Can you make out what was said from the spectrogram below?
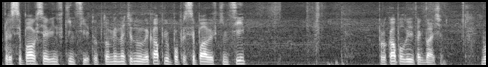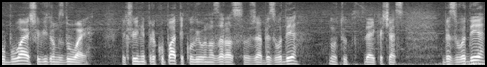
присипався він в кінці. Тобто ми натягнули каплю, поприсипали в кінці, прокапали і так далі. Бо буває, що вітром здуває. Якщо її не прикупати, коли вона зараз вже без води, ну тут деяка час без води,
